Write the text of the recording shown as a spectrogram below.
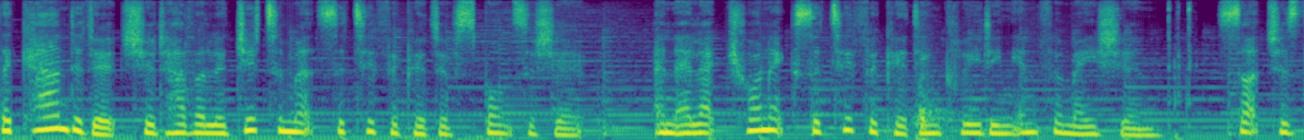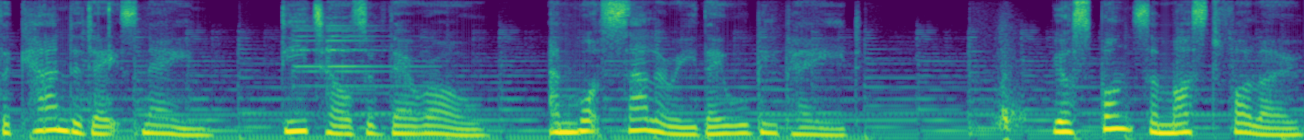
The candidate should have a legitimate certificate of sponsorship, an electronic certificate including information, such as the candidate's name, details of their role, and what salary they will be paid. Your sponsor must follow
